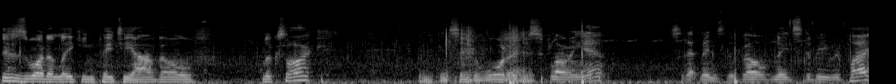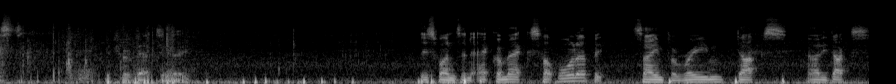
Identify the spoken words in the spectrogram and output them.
This is what a leaking PTR valve looks like. And you can see the water just flowing out. So that means the valve needs to be replaced, which we're about to do. This one's an Aquamax hot water, but same for Rheem, Dux, Hardy Dux.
